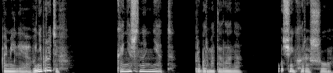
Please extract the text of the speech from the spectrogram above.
Амелия. Вы не против?» «Конечно, нет», — пробормотала она. Очень хорошо.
